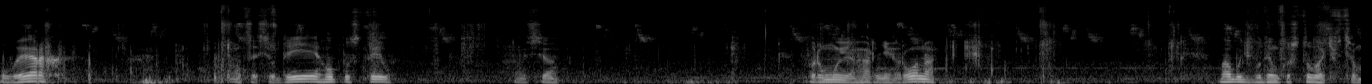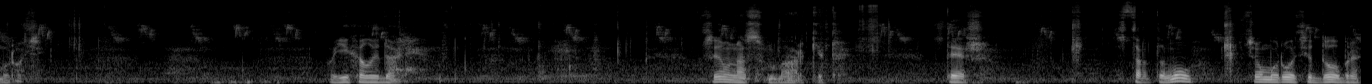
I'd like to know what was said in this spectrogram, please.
вверх. Оце сюди я його пустив. Ось. Формує гарні грона. Мабуть, будемо куштувати в цьому році. Поїхали далі. Це у нас маркет. Теж стартанув в цьому році добре.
